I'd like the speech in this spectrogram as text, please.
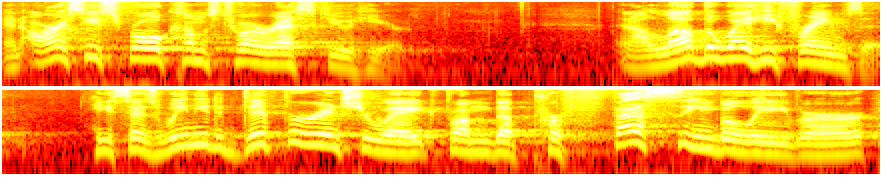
And R.C. Sproul comes to our rescue here. And I love the way he frames it. He says we need to differentiate from the professing believer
